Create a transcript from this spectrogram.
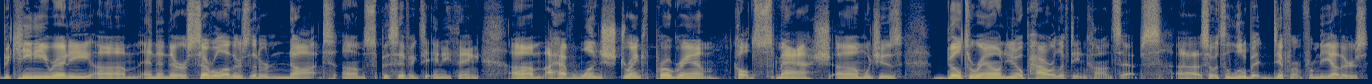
bikini ready, um, and then there are several others that are not um, specific to anything. Um, I have one strength program called Smash, um, which is built around you know powerlifting concepts. Uh, so it's a little bit different from the others.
